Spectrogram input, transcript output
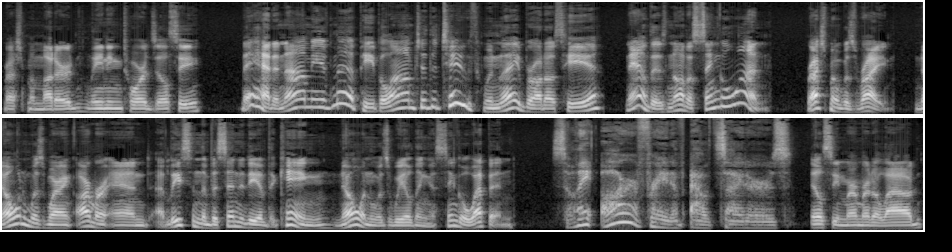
Reshma muttered, leaning towards Ilse. They had an army of mer people armed to the tooth when they brought us here. Now there's not a single one. Reshma was right. No one was wearing armor, and, at least in the vicinity of the king, no one was wielding a single weapon. So they are afraid of outsiders, Ilse murmured aloud.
